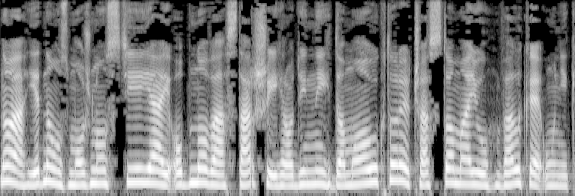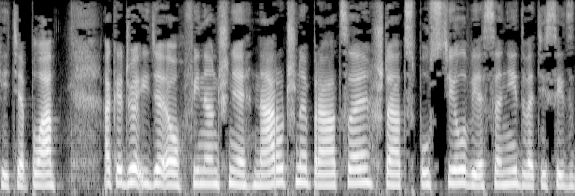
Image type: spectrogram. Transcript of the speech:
No a jednou z možností je aj obnova starších rodinných domov, ktoré často majú veľké úniky tepla. A keďže ide o finančne náročné práce, štát spustil v jeseni 2022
